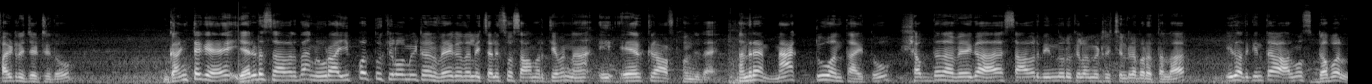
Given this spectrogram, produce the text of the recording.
ಫೈಟರ್ ಜೆಟ್ ಇದು. ಗಂಟೆಗೆ ಎರಡು ಸಾವಿರದ ನೂರ ಇಪ್ಪತ್ತು ಕಿಲೋಮೀಟರ್ ವೇಗದಲ್ಲಿ ಚಲಿಸುವ ಸಾಮರ್ಥ್ಯವನ್ನು ಈ ಏರ್ಕ್ರಾಫ್ಟ್ ಹೊಂದಿದೆ. ಅಂದರೆ ಮ್ಯಾಕ್ ಟೂ ಅಂತಾಯಿತು. ಶಬ್ದದ ವೇಗ ಸಾವಿರದ ಇನ್ನೂರು ಕಿಲೋಮೀಟರ್ ಚಿಲ್ಲರೆ ಬರುತ್ತಲ್ಲ, ಇದು ಅದಕ್ಕಿಂತ ಆಲ್ಮೋಸ್ಟ್ ಡಬಲ್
